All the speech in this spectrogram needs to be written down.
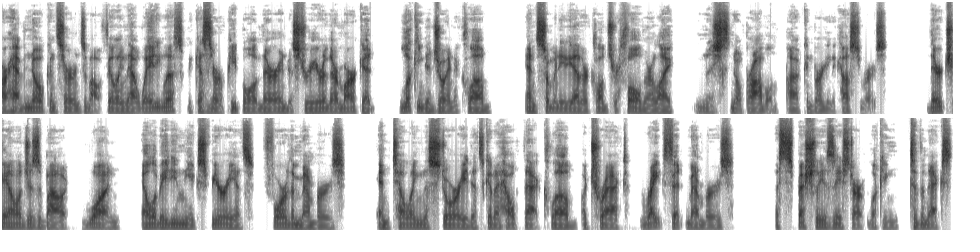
are have no concerns about filling that waiting list because there are people in their industry or in their market looking to join a club. And so many of the other clubs are full. They're like, there's just no problem uh, converting the customers. Their challenge is about one, elevating the experience for the members and telling the story that's going to help that club attract right fit members, especially as they start looking to the next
